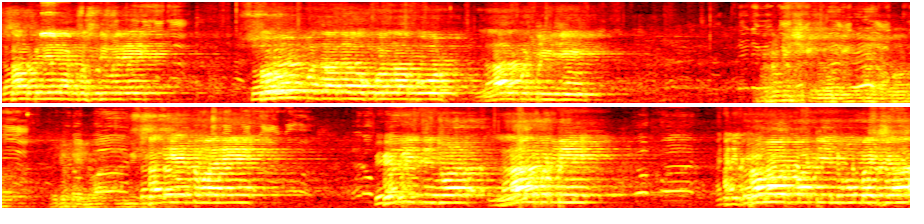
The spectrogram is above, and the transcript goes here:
संपलेल्या कुस्तीमध्ये स्वरूप जाधव कोल्हापूर लाल पट्टी विजय. रमेश इंगवले कोल्हापूर संकेत माने पिंपरी चिंचवड लाल पट्टी आणि प्रमोद पाटील मुंबई शहर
